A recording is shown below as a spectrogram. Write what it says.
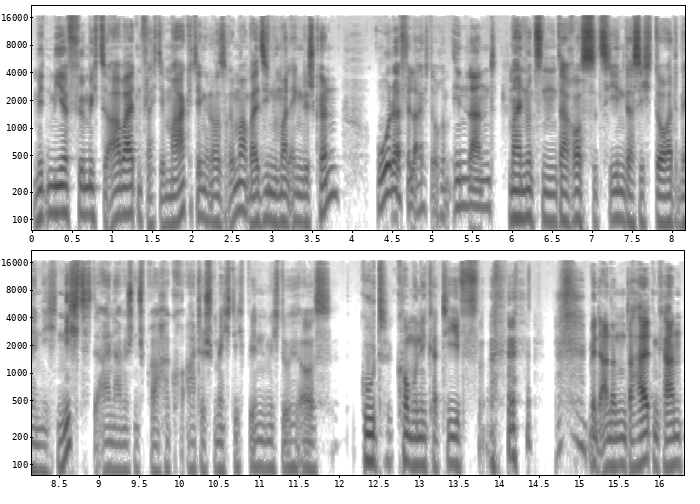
mit mir für mich zu arbeiten, vielleicht im Marketing oder was auch immer, weil sie nun mal Englisch können. Oder vielleicht auch im Inland meinen Nutzen daraus zu ziehen, dass ich dort, wenn ich nicht der einheimischen Sprache Kroatisch mächtig bin, mich durchaus gut kommunikativ mit anderen unterhalten kann.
